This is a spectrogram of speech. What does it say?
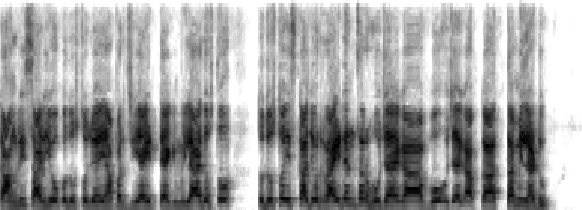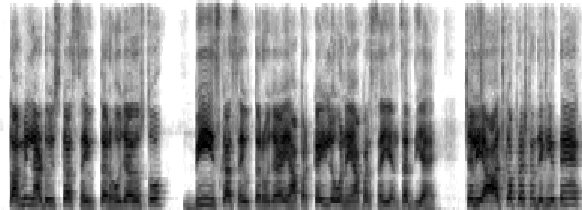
कांग्रेस साड़ियों को दोस्तों जो है यहाँ पर जीआई टैग मिला है दोस्तों? तो दोस्तों, इसका जो राइट आंसर हो जाएगा, वो हो जाएगा आपका तमिलनाडु। तमिलनाडु इसका सही उत्तर हो जाएगा दोस्तों। बी इसका सही उत्तर हो जाएगा, यहाँ पर कई लोगों ने यहाँ पर सही आंसर दिया है। चलिए, आज का प्रश्न देख लेते हैं।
